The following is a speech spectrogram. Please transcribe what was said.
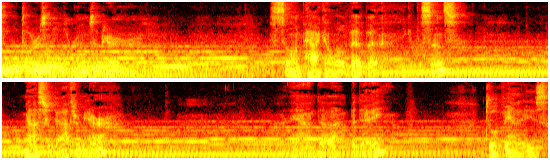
Double doors on all the rooms up here. Still unpacking a little bit, but you get the sense. Master bathroom here. And uh, bidet dual vanities,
